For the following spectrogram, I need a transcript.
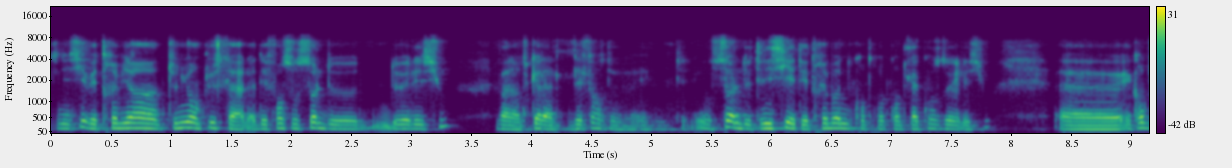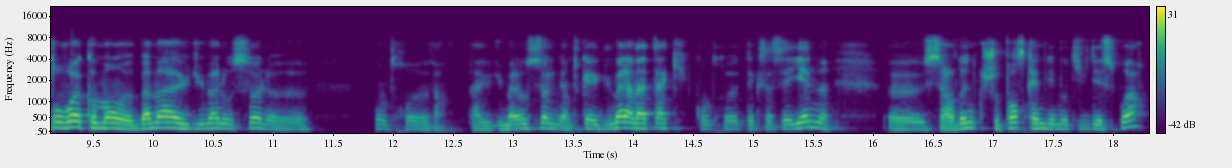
Tennessee avait très bien tenu en plus la, défense au sol de, LSU. Enfin, en tout cas, la défense au sol de Tennessee était très bonne contre, contre la course de LSU. et quand on voit comment Bama a eu du mal au sol contre, enfin, pas eu du mal au sol, mais en tout cas eu du mal en attaque contre Texas A&M, euh, ça leur donne, je pense, quand même des motifs d'espoir.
